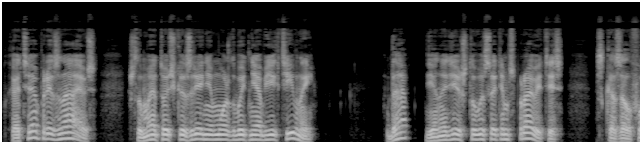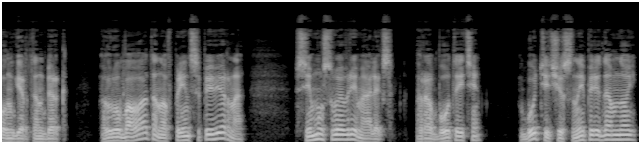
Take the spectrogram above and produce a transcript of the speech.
Хотя признаюсь, что моя точка зрения может быть необъективной. Да, я надеюсь, что вы с этим справитесь, сказал фон Гертенберг. Грубовато, но в принципе верно. Всему свое время, Алекс. Работайте. Будьте честны передо мной,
